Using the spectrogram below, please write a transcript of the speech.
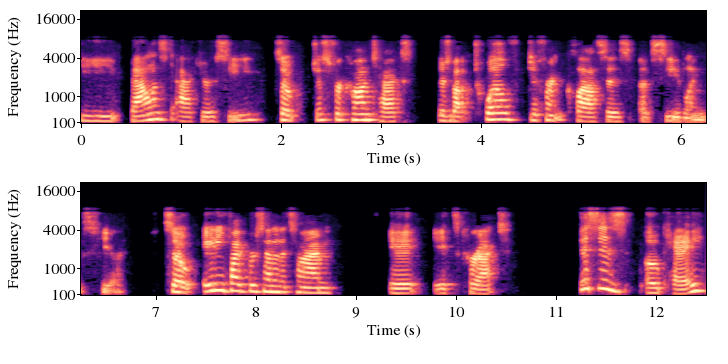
the balanced accuracy. So just for context, there's about 12 different classes of seedlings here. So 85% of the time, it, it's correct. This is okay.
